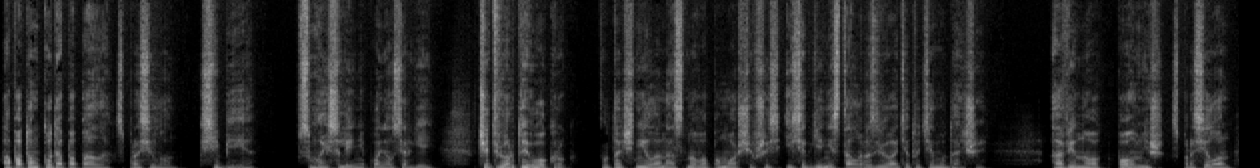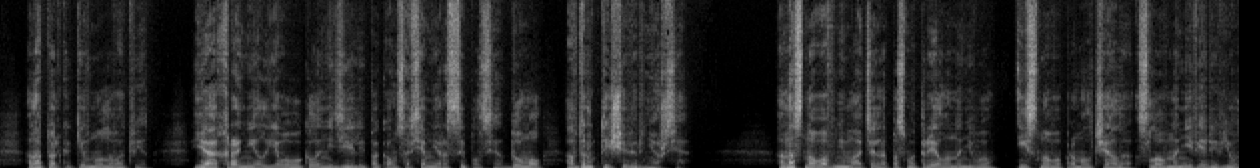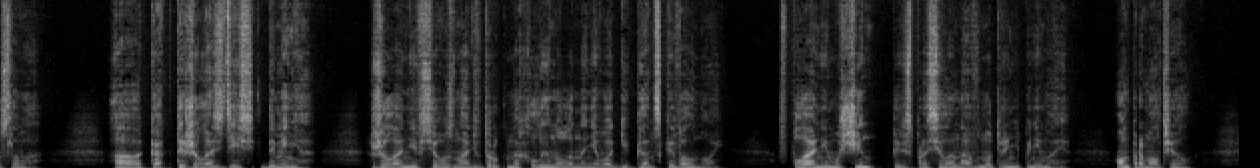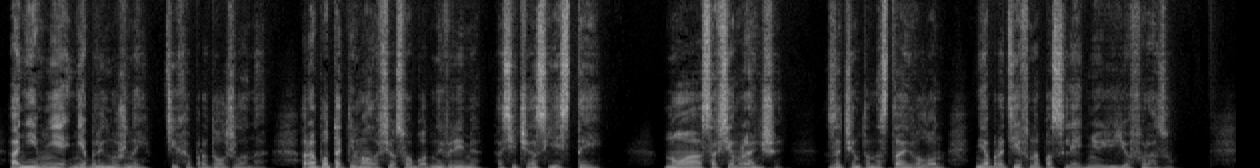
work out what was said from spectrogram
«А потом куда попала?» — спросил он. «К себе». «В смысле?» — не понял Сергей. «В четвертый округ», — уточнила она, снова поморщившись, и Сергей не стал развивать эту тему дальше. «А венок помнишь?» — спросил он, она только кивнула в ответ. Я хранил его около недели, пока он совсем не рассыпался. Думал, а вдруг ты еще вернешься? Она снова внимательно посмотрела на него и снова промолчала, словно не веря в его слова. «А как ты жила здесь, до меня?» Желание все узнать вдруг нахлынуло на него гигантской волной. «В плане мужчин?» — переспросила она, внутренне понимая. Он промолчал. «Они мне не были нужны», — тихо продолжила она. Работа отнимала все свободное время, а сейчас есть ты. Ну а совсем раньше, зачем-то настаивал он, не обратив на последнюю ее фразу.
